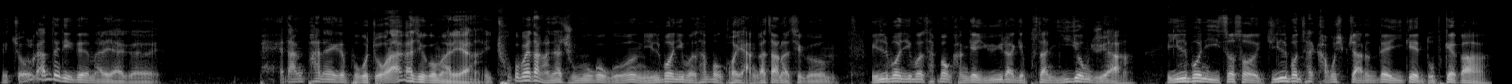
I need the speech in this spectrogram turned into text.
그 쫄간들이 그 말이야 그 배당판에 그 보고 쫄아가지고 말이야. 이 초고배당 아니야 중무곡은 1번, 2번, 3번 거의 안 가잖아 지금. 1번, 2번, 3번 간 게 유일하게 부산 이경주야. 1번이 있어서 1번 잘 가고 싶지 않은데 이게 높게 가.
